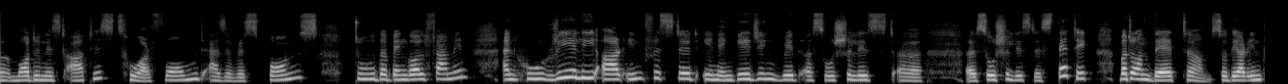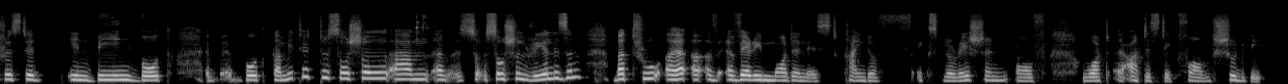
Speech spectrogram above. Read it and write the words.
uh, modernist artists who are formed as a response to the Bengal famine and who really are interested in engaging with a socialist uh, a socialist aesthetic, but on their terms. So they are interested in being both both committed to social um, uh, so, social realism, but through a, a, a very modernist kind of exploration of what artistic form should be.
